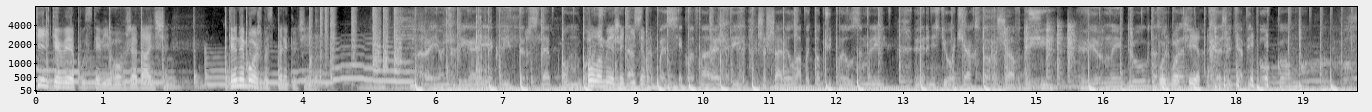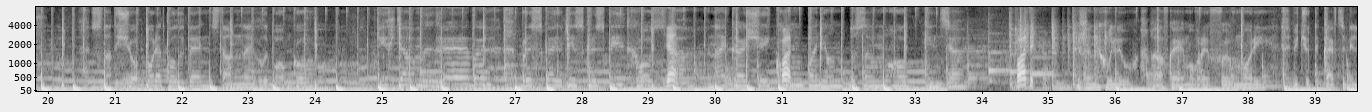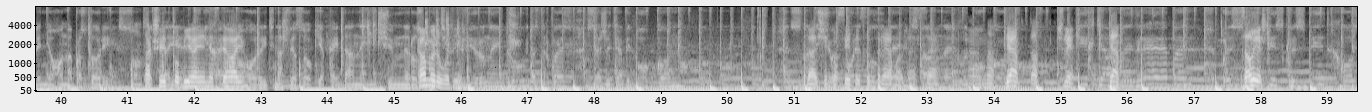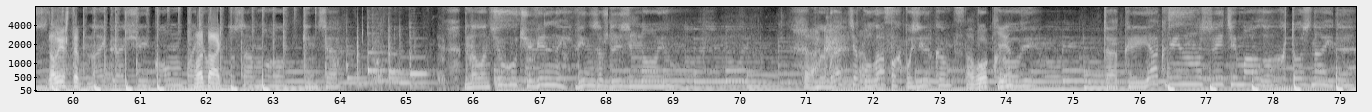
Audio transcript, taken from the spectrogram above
Тільки випустив його вже далі. Ти не можеш без переключення. На районі бігає, як вітер степом. Поломиш, як Поруч мій дітям. пес, як лев на репі. Шершаві лапи топчуть пил землі. Вірність у очах сторожа в душі. Вірний друг пес, все життя під боком. Знати, що поряд, коли день стане глибоко. Кігтями бризкають іскри з-під хвоста Ян. Найкращий компаньон до самого кінця Хватить-ка? вже не хвилю, гавкаємо в рифи в морі. Відчути кайф це біля нього на просторі. Сонце Так швидко встає, бігає, не встигаю. горить наш зв'язок, як кайдани, нічим не розбить. Камеру води. Вірний друг Дастерпес, все життя під боком. Що коситися треба вже все. на. Дям, даст, пішли. Дям. Залиш. Залиш це. Отак. до самого кінця. На ланцюгу чи вільний, він завжди зі мною. Так. Ми браття по лапах, по зіркам, Ставок по крові. Такий, як він у світі мало хто знайде.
